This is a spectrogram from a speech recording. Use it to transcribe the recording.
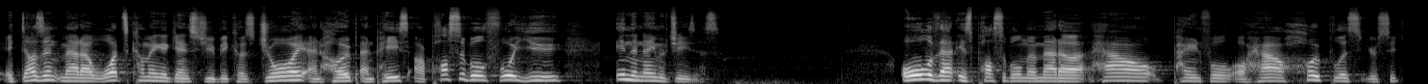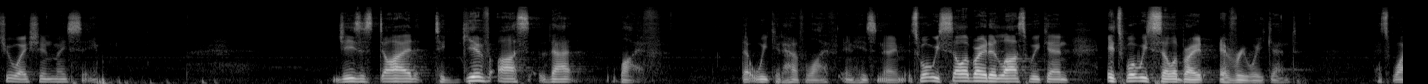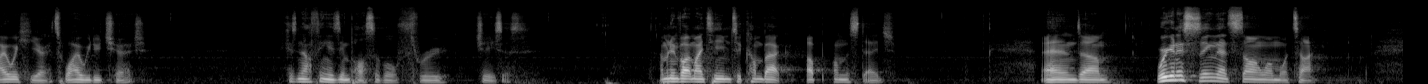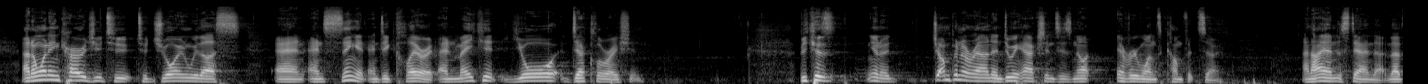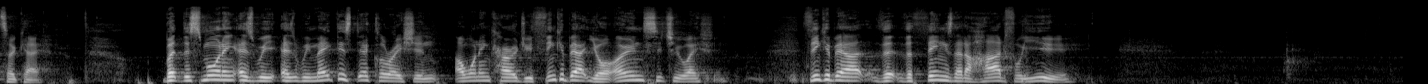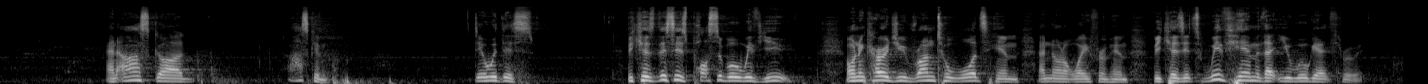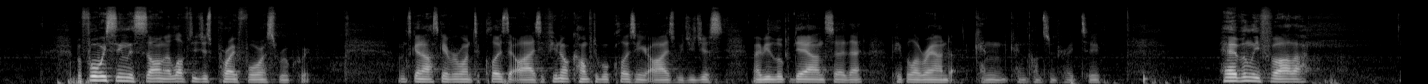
It doesn't matter what's coming against you because joy and hope and peace are possible for you in the name of Jesus. All of that is possible no matter how painful or how hopeless your situation may seem. Jesus died to give us that life, that we could have life in His name. It's what we celebrated last weekend, it's what we celebrate every weekend. It's why we're here, it's why we do church. Because nothing is impossible through Jesus. I'm going to invite my team to come back up on the stage. And um, we're going to sing that song one more time. And I want to encourage you to, to join with us and, and sing it and declare it and make it your declaration. Because, you know, jumping around and doing actions is not everyone's comfort zone. And I understand that. That's okay. But this morning, as we, as we make this declaration, I want to encourage you think about your own situation. Think about the, the things that are hard for you and ask God, ask Him, deal with this. Because this is possible with you. I want to encourage you, run towards Him and not away from Him, because it's with Him that you will get through it. Before we sing this song, I'd love to just pray for us real quick. I'm just going to ask everyone to close their eyes. If you're not comfortable closing your eyes, would you just maybe look down so that people around can, can concentrate too? Heavenly Father,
